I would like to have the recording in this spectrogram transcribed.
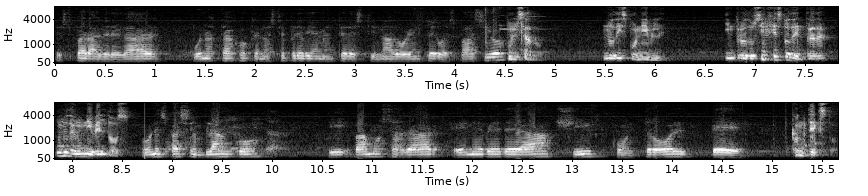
es para agregar un atajo que no esté previamente destinado a enter o espacio. Pulsado. No disponible. Introducir gesto de entrada, uno de un nivel 2. Un espacio en blanco y vamos a dar NVDA Shift Control P. Contexto.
